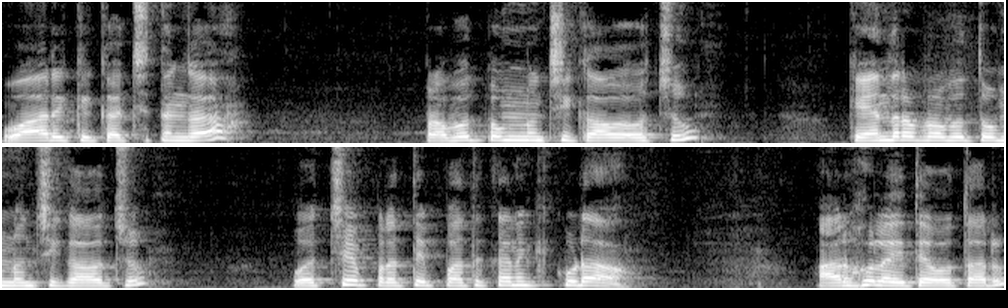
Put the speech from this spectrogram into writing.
వారికి ఖచ్చితంగా ప్రభుత్వం నుంచి కావచ్చు కేంద్ర ప్రభుత్వం నుంచి కావచ్చు వచ్చే ప్రతి పథకానికి కూడా అర్హులైతే అవుతారు.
